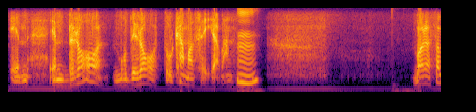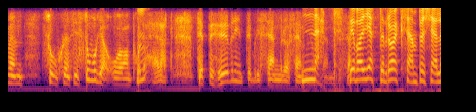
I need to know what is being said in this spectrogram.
en, en bra moderator kan man säga. Va? Mm. Bara som en solskenshistoria ovanpå det här att det behöver inte bli sämre och sämre. och Nej, sämre, sämre. det var jättebra exempel Kjell.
